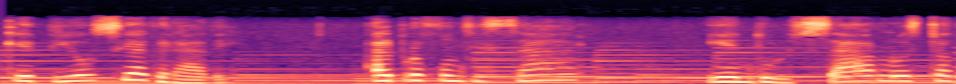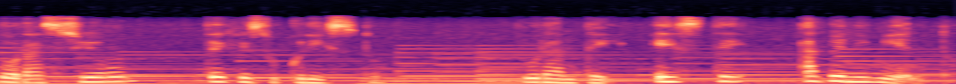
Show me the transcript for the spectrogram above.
Que Dios se agrade al profundizar y endulzar nuestra adoración de Jesucristo durante este advenimiento.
